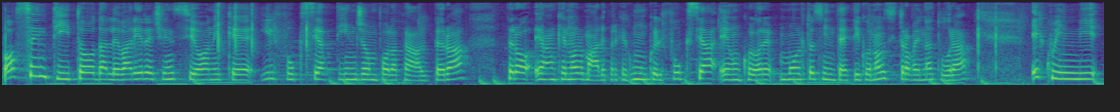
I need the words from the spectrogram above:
Ho sentito dalle varie recensioni che il fucsia tinge un po' la palpebra, però è anche normale perché comunque il fucsia è un colore molto sintetico, non si trova in natura e quindi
